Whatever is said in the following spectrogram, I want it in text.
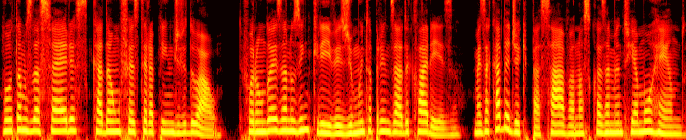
Voltamos das férias, cada um fez terapia individual. Foram dois anos incríveis de muito aprendizado e clareza, mas a cada dia que passava, nosso casamento ia morrendo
